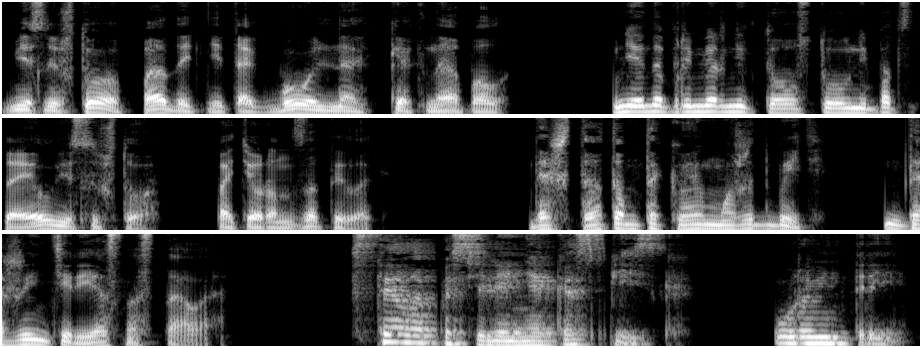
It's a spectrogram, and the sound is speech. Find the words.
Если что, падать не так больно, как на пол. Мне, например, никто стул не подставил, если что», — потер он затылок. «Да что там такое может быть? Даже интересно стало». Стелла поселения Каспийск. Уровень 3.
